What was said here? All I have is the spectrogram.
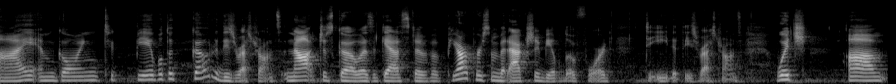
I am going to be able to go to these restaurants, not just go as a guest of a PR person, but actually be able to afford to eat at these restaurants, which um,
